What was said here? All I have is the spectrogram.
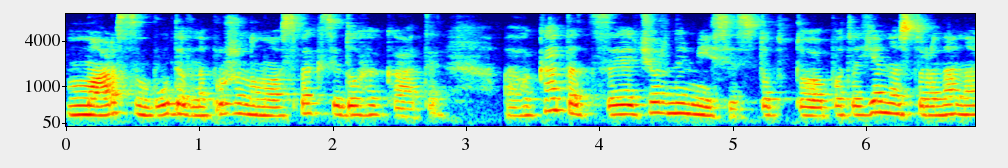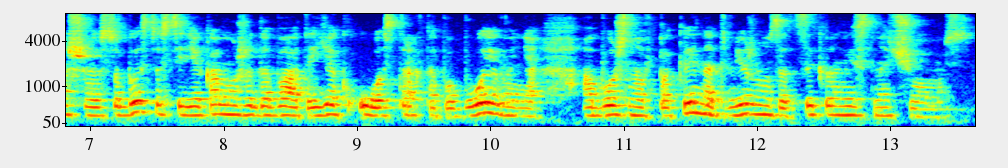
Марс буде в напруженому аспекті до Гекати. А Геката це чорний місяць, тобто потаємна сторона нашої особистості, яка може давати як острах та побоювання, або ж навпаки надмірну зацикленість на чомусь.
